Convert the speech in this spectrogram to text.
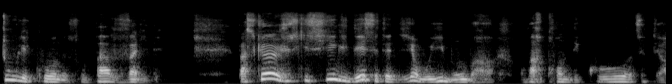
tous les cours ne sont pas validés. Parce que jusqu'ici, l'idée, c'était de dire, oui, bon, bah, on va reprendre des cours, etc.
